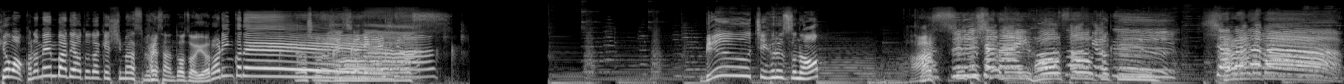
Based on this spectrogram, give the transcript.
今日もこのメンバーでお届けします、皆さんどうぞよろりんこです。よろしくお願いよろしくお願いしますビューティフルズのハッスル社内放送局。シャバダバ。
